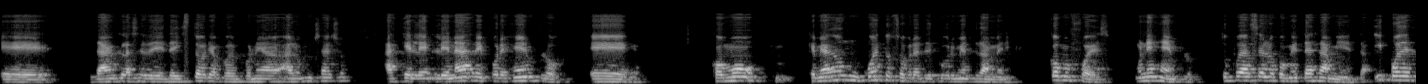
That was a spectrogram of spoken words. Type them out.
eh, dan clase de, historia, pueden poner a, los muchachos a que le, narren, por ejemplo, eh, como que me hagan un cuento sobre el descubrimiento de América. ¿Cómo fue eso? Un ejemplo, tú puedes hacerlo con esta herramienta y puedes,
